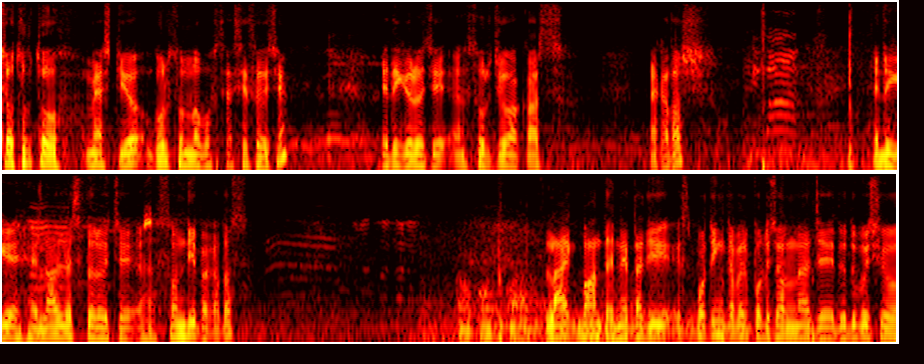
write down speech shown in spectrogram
চতুর্থ ম্যাচটিও গোলশূন্য অবস্থায় শেষ হয়েছে। এদিকে রয়েছে সূর্য, আকাশ একাদশ। এদিকে লাল জার্সিতে রয়েছে সন্দীপ একাদশ। লাইক বাঁধ নেতাজি স্পোর্টিং ক্লাবের পরিচালনায় যে দুদিবসীয়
